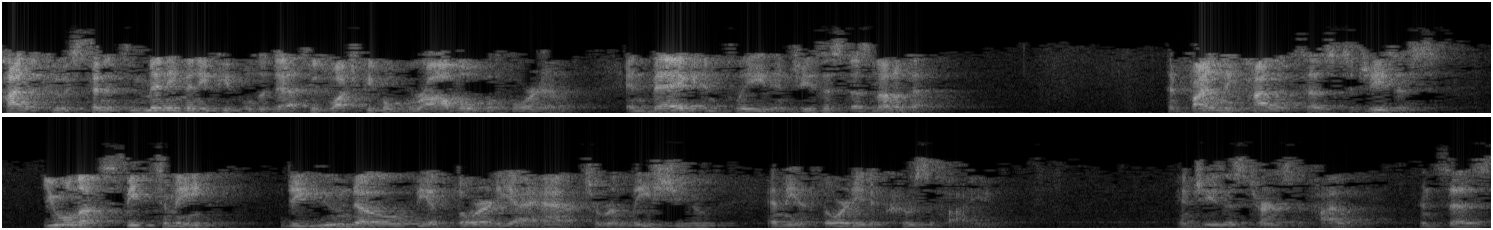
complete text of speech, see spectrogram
Pilate, who has sentenced many, many people to death, who's watched people grovel before him and beg and plead, and Jesus does none of that. And finally, Pilate says to Jesus, You will not speak to me. Do you know the authority I have to release you and the authority to crucify you? And Jesus turns to Pilate and says,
